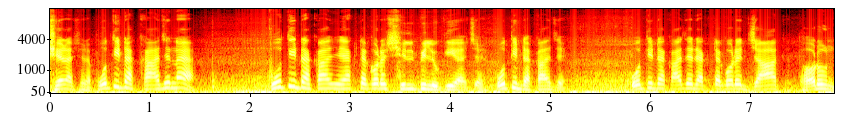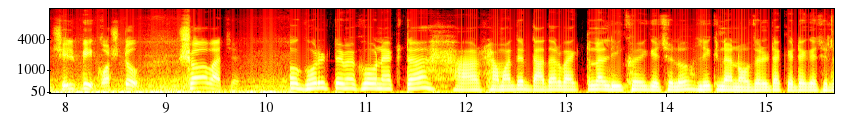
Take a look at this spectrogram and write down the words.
সেরা সেরা। প্রতিটা কাজে না, প্রতিটা কাজে একটা করে শিল্পী লুকিয়ে আছে। প্রতিটা কাজে, প্রতিটা কাজের একটা করে জাত, ধরন, শিল্পী, কষ্ট, সব আছে। তো ঘড়ির টাইম এখন একটা আর আমাদের দাদার বাইকটা না লিক হয়ে গেছিল লিক না নজলটা কেটে গেছিল।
